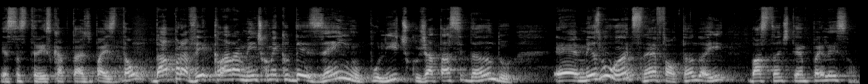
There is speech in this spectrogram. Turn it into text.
essas três capitais do país. Então, dá para ver claramente como é que o desenho político já está se dando, é, mesmo antes, né? Faltando aí bastante tempo para a eleição.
